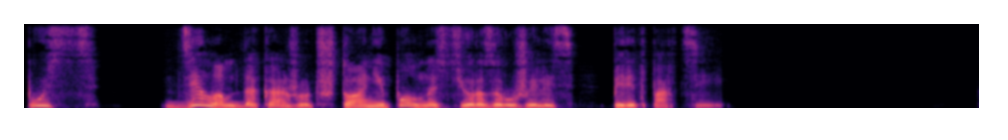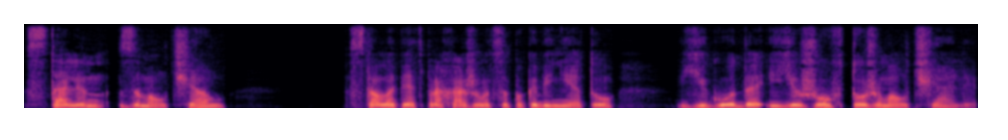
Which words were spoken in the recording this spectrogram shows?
Пусть делом докажут, что они полностью разоружились перед партией. Сталин замолчал, стал опять прохаживаться по кабинету. Егода и Ежов тоже молчали.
